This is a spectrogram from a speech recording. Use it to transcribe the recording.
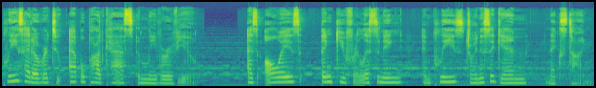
please head over to Apple Podcasts and leave a review. As always, Thank you for listening, and please join us again next time.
